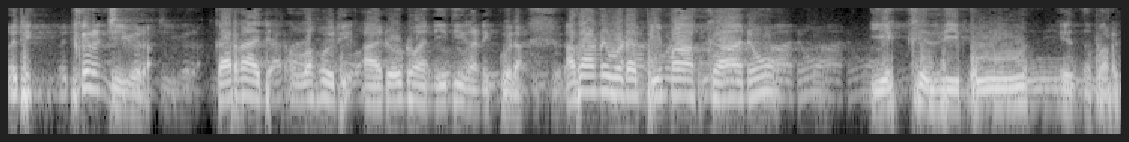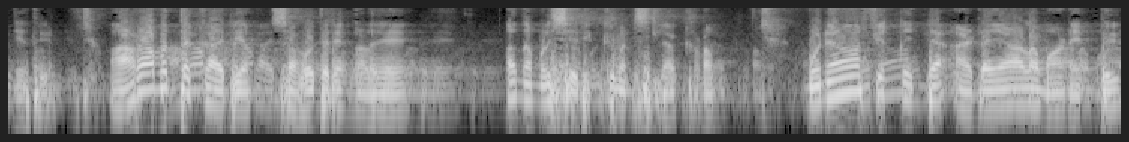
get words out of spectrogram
ഒരിക്കലും ചെയ്യൂല. കാരണം അള്ളാഹു ഒരു ആരോടും അനീതി കാണിക്കൂല. അതാണ് ഇവിടെ ബിമാക്കാനു എന്ന് പറഞ്ഞത്. ആറാമത്തെ കാര്യം സഹോദരങ്ങളെ അത് നമ്മൾ ശരിക്കും മനസ്സിലാക്കണം. മുനാഫിഖിന്റെ അടയാളമാണ് എന്ത്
